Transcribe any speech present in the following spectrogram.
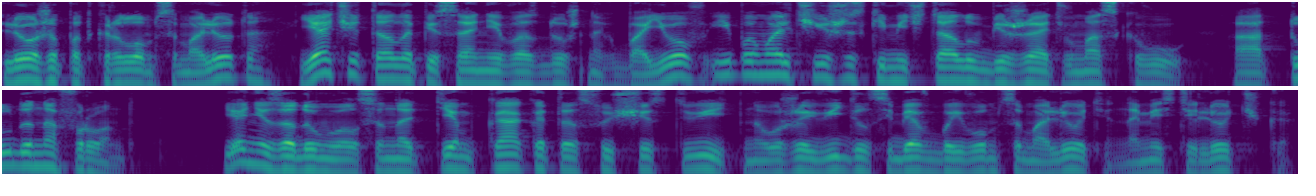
лежа под крылом самолета, я читал описание воздушных боев и по-мальчишески мечтал убежать в Москву, а оттуда на фронт. Я не задумывался над тем, как это осуществить, но уже видел себя в боевом самолете, на месте летчика,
